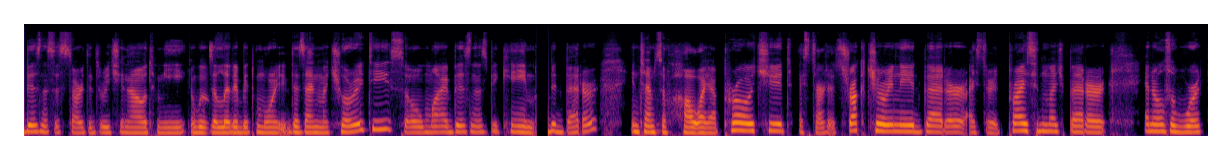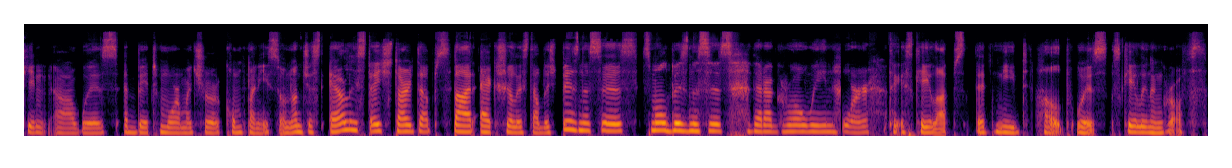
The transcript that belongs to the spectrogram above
Businesses started reaching out to me with a little bit more design maturity. So my business became a bit better in terms of how I approach it. I started structuring it better. I started pricing much better and also working uh, with a bit more mature companies. So not just early stage startups, but actually established businesses, small businesses that are growing or scale ups that need help with scaling and growth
